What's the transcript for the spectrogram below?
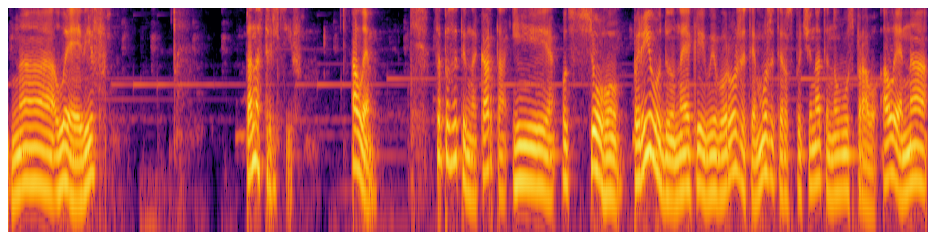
На левів та на стрільців. Але це позитивна карта, і от з цього періоду, на який ви ворожите, можете розпочинати нову справу. Але на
